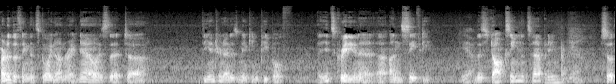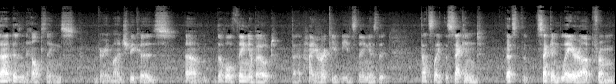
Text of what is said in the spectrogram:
part of the thing that's going on right now is that uh, the internet is making people. It's creating a, a unsafety. Yeah. This doxing that's happening. Yeah. So that doesn't help things very much because um, the whole thing about that hierarchy of needs thing is that that's like the second that's the second layer up from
